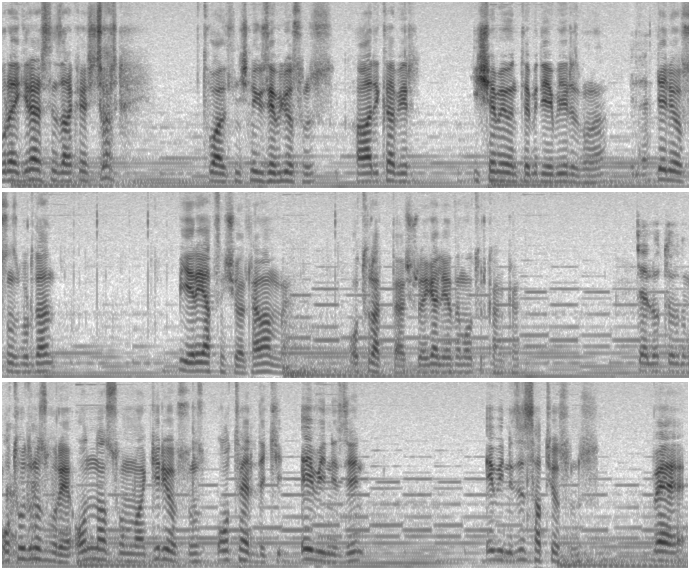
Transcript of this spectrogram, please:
buraya girersiniz arkadaşlar. Tuvaletin içinde yüzebiliyorsunuz. Harika bir işeme yöntemi diyebiliriz buna. Bile. Geliyorsunuz buradan bir yere yatın şöyle tamam mı? Otur hatta şuraya gel yanıma otur kanka. Gel oturdum. kanka. Oturdunuz buraya. Ondan sonra giriyorsunuz oteldeki evinizin evinizi satıyorsunuz. Ve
